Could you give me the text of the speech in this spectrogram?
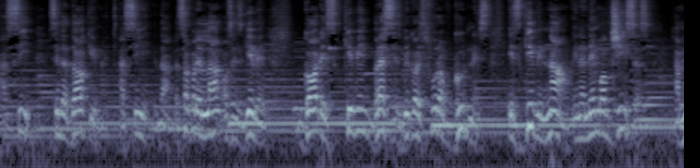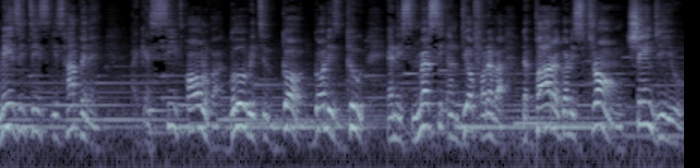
I see it, see the document, I see that somebody land also is giving. God is giving blessings because it's full of goodness. It's giving now in the name of Jesus. Amazing things is happening can see it all over. Glory to God. God is good and His mercy endure forever. The power of God is strong, changing you.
